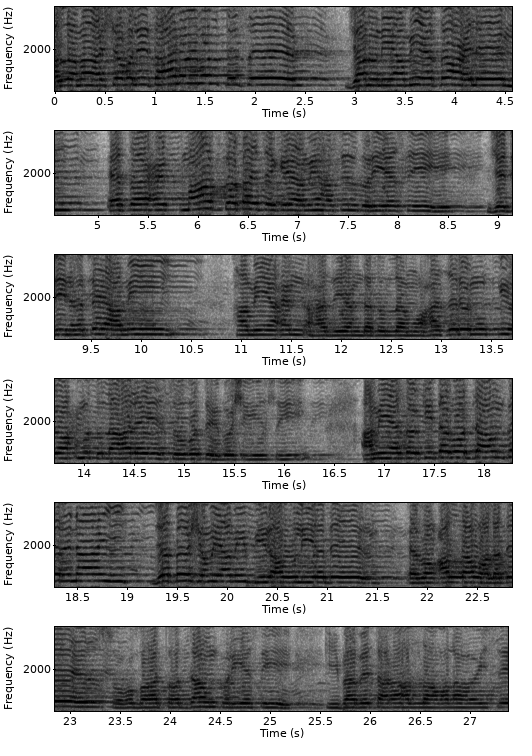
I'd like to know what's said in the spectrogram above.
আল্লামা আশরাফ আলী তানবী বলতেছে, জানুনি আমি এত আলেম এত হিকমত কোথায় থেকে আমি হাসিল করিয়েছি। যেদিন হতে আমি আমি হাজি আমদাদুল্লাহ মুহাজির মুক্তি রহমতুল্লাহ আলাইহি সোবতে বসিয়েছি। আমি এত কিতাব অধ্যয়ন করি নাই, যত সময় আমি পীর আউলিয়াদের এবং আল্লাহ ওয়ালাদের সোহবত অধ্যয়ন করিয়েছি, কীভাবে তারা আল্লাহ ওয়ালা হয়েছে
